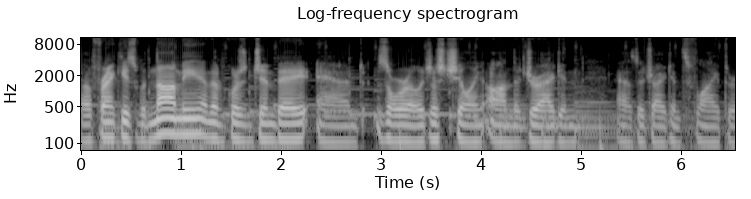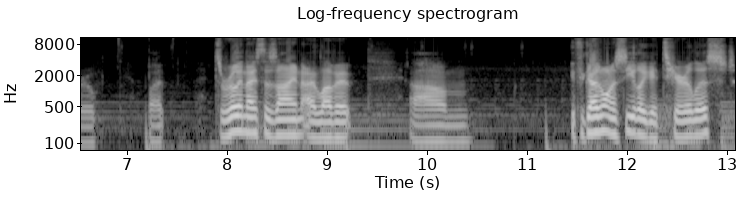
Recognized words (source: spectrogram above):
Uh, Franky's with Nami, and then of course Jinbei and Zoro just chilling on the dragon as the dragon's flying through. But it's a really nice design. I love it. Um, if you guys want to see like a tier list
